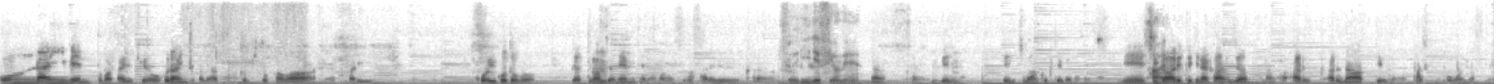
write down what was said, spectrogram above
オンラインイベントばかりですけど、オフラインとかで会った時とかは、やっぱりこういうことをやってますよね、みたいな話がされるから、それいいですよね。なんかベン、ベンチマークっていうか、なんか名刺代わり的な感じは、なんかある、あるなっていうのは確かに思いますね。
